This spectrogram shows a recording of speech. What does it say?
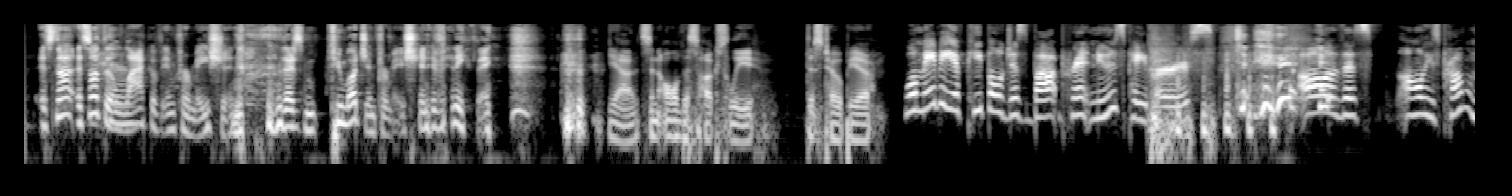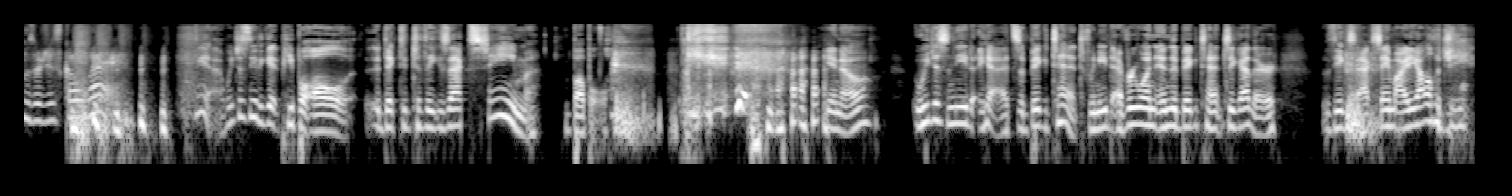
it's not. It's not the Yeah. lack of information. There's m- too much information, if anything. yeah, it's an Aldous Huxley dystopia. Well, maybe if people just bought print newspapers, all of this, all these problems would just go away. Yeah, we just need to get people all addicted to the exact same bubble. you know, we just need. Yeah, it's a big tent. We need everyone in the big tent together. with The exact same ideology.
